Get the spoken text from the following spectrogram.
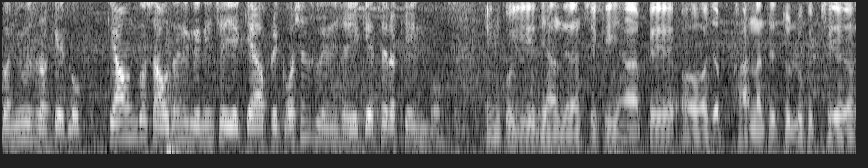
कन्यूज़ रखे तो क्या उनको सावधानी लेनी चाहिए? क्या प्रिकॉशंस लेनी चाहिए? कैसे रखें इनको? इनको ये ध्यान देना चाहिए कि यहाँ पे जब खाना थे तो लोग चे-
